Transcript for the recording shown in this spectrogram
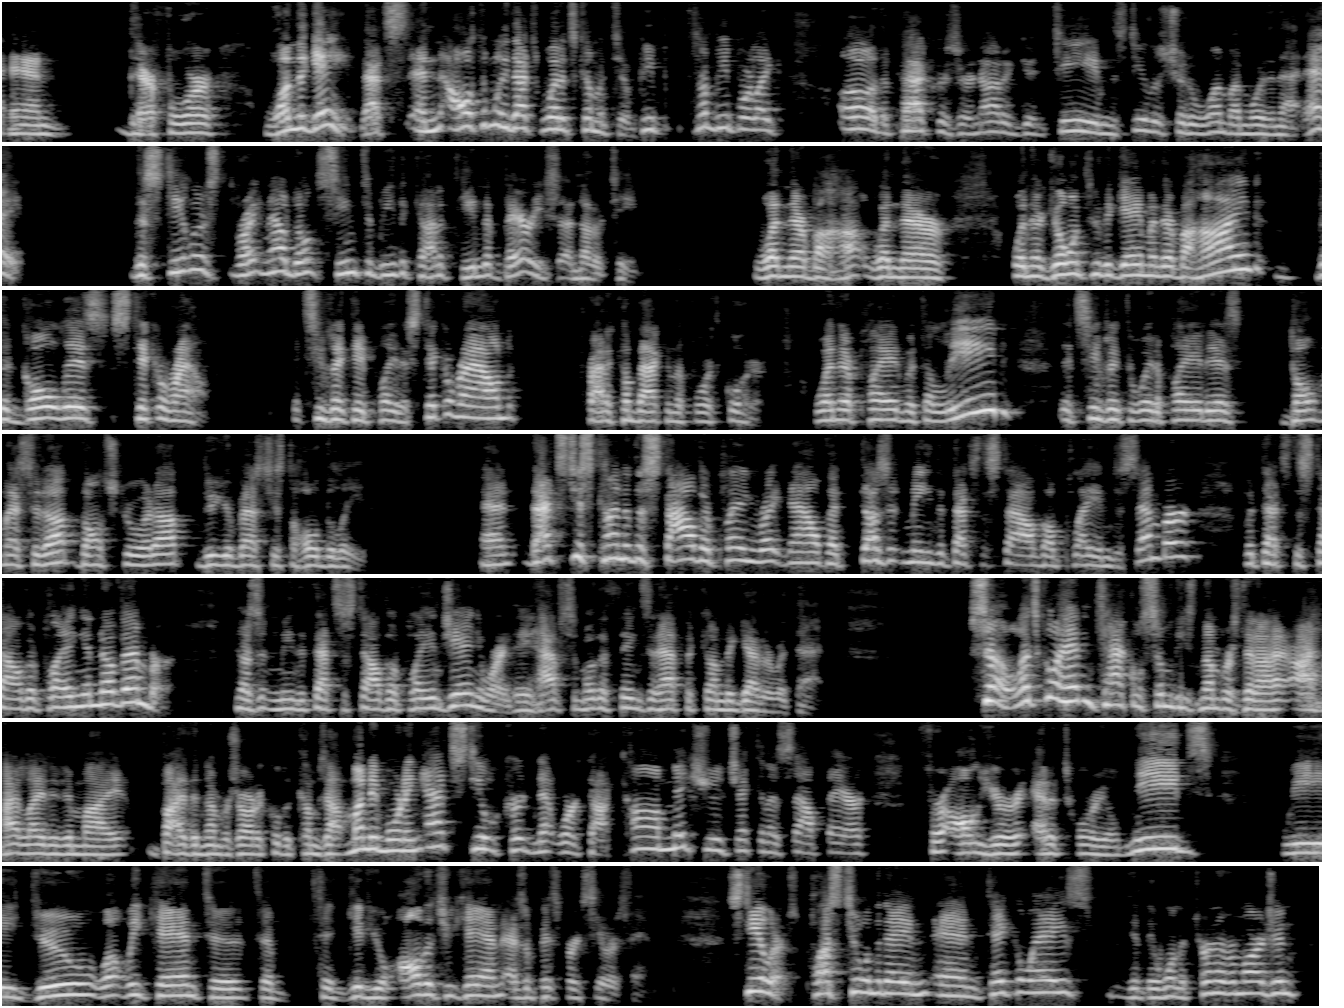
and therefore won the game. That's and ultimately that's what it's coming to. People some people are like, oh, the Packers are not a good team. The Steelers should have won by more than that. Hey, the Steelers right now don't seem to be the kind of team that buries another team. When they're behind when they're when they're going through the game and they're behind the goal is stick around. It seems like they play to stick around try to come back in the fourth quarter. When they're playing with the lead it seems like the way to play it is don't mess it up don't screw it up do your best just to hold the lead and that's just kind of the style they're playing right now that doesn't mean that that's the style they'll play in december but that's the style they're playing in November. Doesn't mean that that's the style they'll play in January. They have some other things that have to come together with that. So let's go ahead and tackle some of these numbers that I, I highlighted in my by the numbers article that comes out Monday morning at steelcurtainnetwork.com. Make sure you're checking us out there for all your editorial needs. We do what we can to to to give you all that you can as a Pittsburgh Steelers fan. Steelers plus two on the day and, takeaways. They won the turnover margin.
